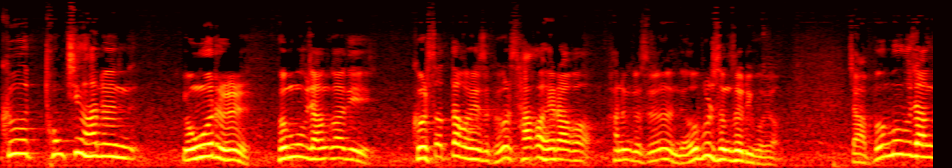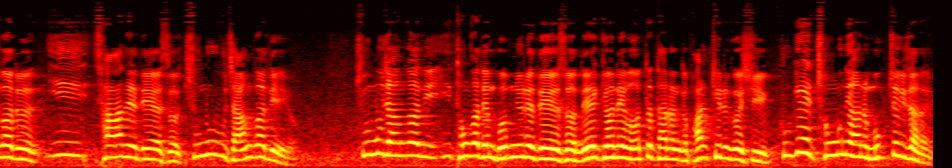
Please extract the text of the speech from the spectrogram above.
그 통칭하는 용어를 법무부 장관이 그걸 썼다고 해서 그걸 사과해라고 하는 것은 어불성설이고요. 자, 법무부 장관은 이 사안에 대해서 주무부 장관이에요. 주무 장관이 이 통과된 법률에 대해서 내 견해가 어떻다는 걸 밝히는 것이 그게 청문회 하는 목적이잖아요.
